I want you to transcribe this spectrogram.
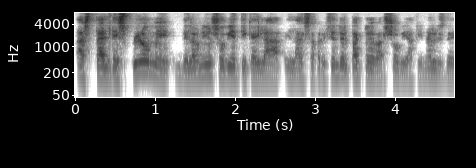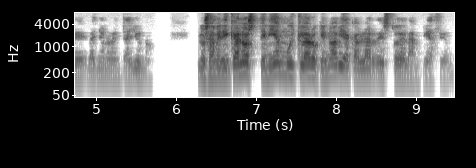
hasta el desplome de la Unión Soviética y la, y la desaparición del Pacto de Varsovia a finales del año 91, los americanos tenían muy claro que no había que hablar de esto de la ampliación,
